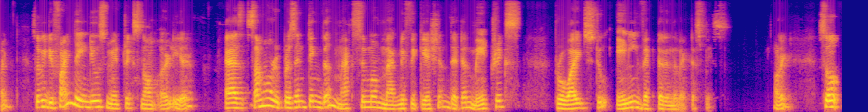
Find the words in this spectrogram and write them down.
right so we defined the induced matrix norm earlier as somehow representing the maximum magnification that a matrix provides to any vector in the vector space. All right. So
